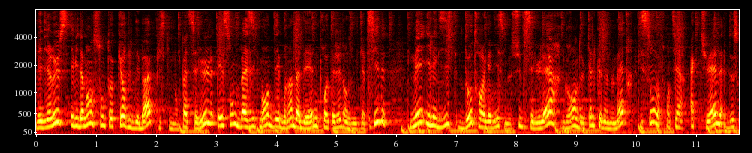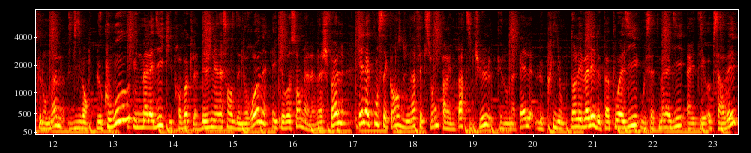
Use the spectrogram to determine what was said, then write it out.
Les virus, évidemment, sont au cœur du débat puisqu'ils n'ont pas de cellules et sont basiquement des brins d'ADN protégés dans une capside, mais il existe d'autres organismes subcellulaires, grands de quelques nanomètres, qui sont aux frontières actuelles de ce que nomme vivant. Le kourou, une maladie qui provoque la dégénérescence des neurones et qui ressemble à la vache folle, est la conséquence d'une infection par une particule que l'on appelle le prion. Dans les vallées de Papouasie où cette maladie a été observée,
